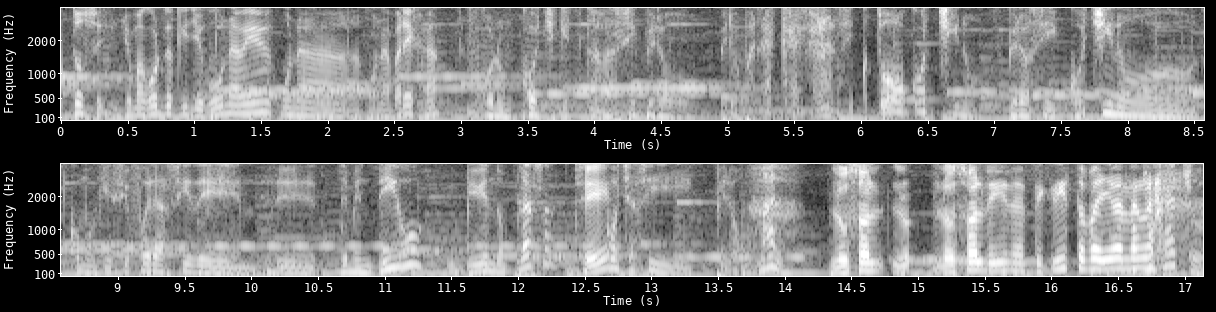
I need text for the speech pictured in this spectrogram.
Entonces, yo me acuerdo que llegó una vez una, una pareja con un coche que estaba así, pero pero para la cagada, todo cochino. Pero así, cochino, como que si fuera así de, de, de mendigo, viviendo en plaza. Sí. Un coche así, pero mal. Lo usó, el- lo, lo usó el divino anticristo para llevar la Yo cacho,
